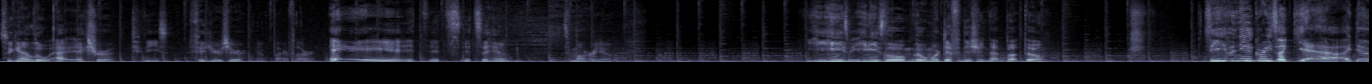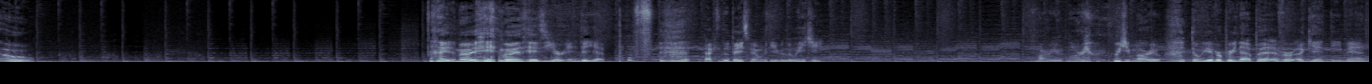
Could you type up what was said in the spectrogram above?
So you can add a little extra to these figures here. Fire flower. Hey, it, it's it's a him. It's a Mario. He, he's, he needs a little, little more definition in that butt though. See, even he agrees. Like, yeah, I do. he moved his year into yeah. Back to the basement with you, Luigi. Mario, Mario, Luigi, Mario. Don't you ever bring that up ever again, D-man.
